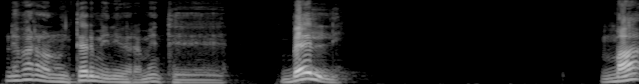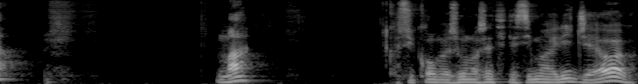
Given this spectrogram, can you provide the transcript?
ne parlano in termini veramente belli, ma ma, così come se uno sente i testimoni di Geova,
